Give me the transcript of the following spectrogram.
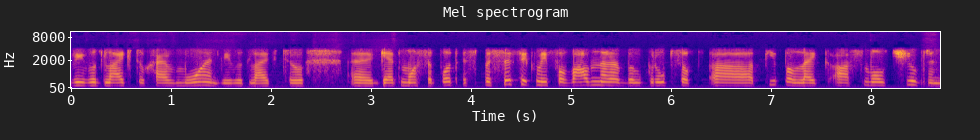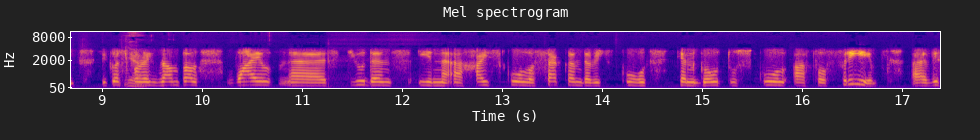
we would like to have more and we would like to uh, get more support, specifically for vulnerable groups of uh, people like uh, small children. Because, for example, while uh, students in high school or secondary school can go to school uh, for free, uh, we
